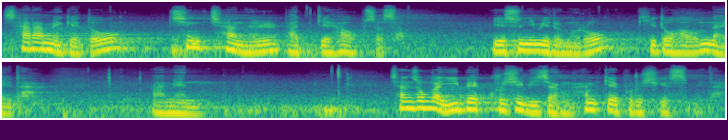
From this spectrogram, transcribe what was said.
사람에게도 칭찬을 받게 하옵소서. 예수님 이름으로 기도하옵나이다. 아멘. 찬송가 292장 함께 부르시겠습니다.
